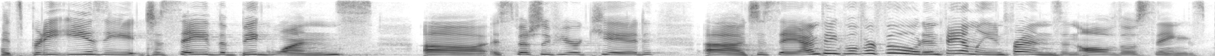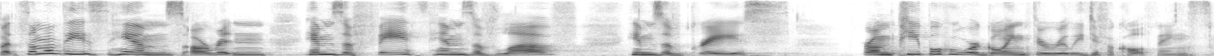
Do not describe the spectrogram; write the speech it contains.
It's pretty easy to say the big ones, uh, especially if you're a kid. Uh, to say, I'm thankful for food and family and friends and all of those things. But some of these hymns are written hymns of faith, hymns of love, hymns of grace from people who were going through really difficult things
